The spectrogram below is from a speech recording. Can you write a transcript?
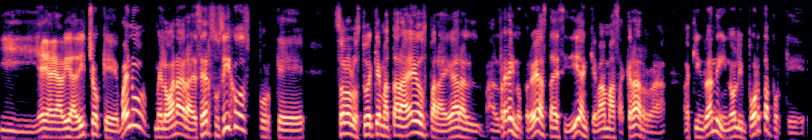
y ella había dicho que, bueno, me lo van a agradecer sus hijos porque solo los tuve que matar a ellos para llegar al, reino, pero ella está decidida en que va a masacrar a, a King's Landing y no le importa porque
